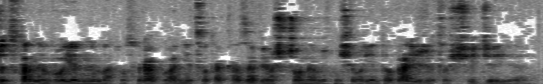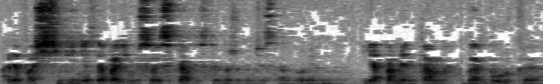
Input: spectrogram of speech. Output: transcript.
Przed stanem wojennym atmosfera była nieco taka zawiążczona. Myśmy się orientowali, że coś się dzieje, ale właściwie nie zdawaliśmy sobie sprawy z tego, że będzie stan wojenny. Ja pamiętam barburkę,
